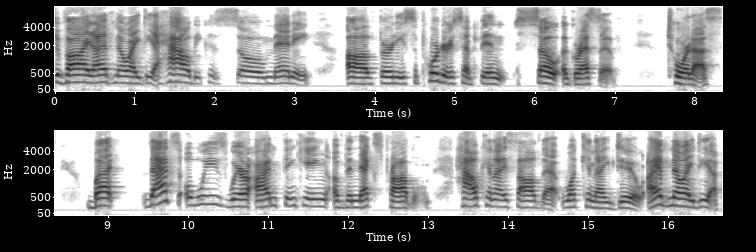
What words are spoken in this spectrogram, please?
divide. I have no idea how because so many of Bernie's supporters have been so aggressive toward us. But that's always where I'm thinking of the next problem. How can I solve that? What can I do? I have no idea.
